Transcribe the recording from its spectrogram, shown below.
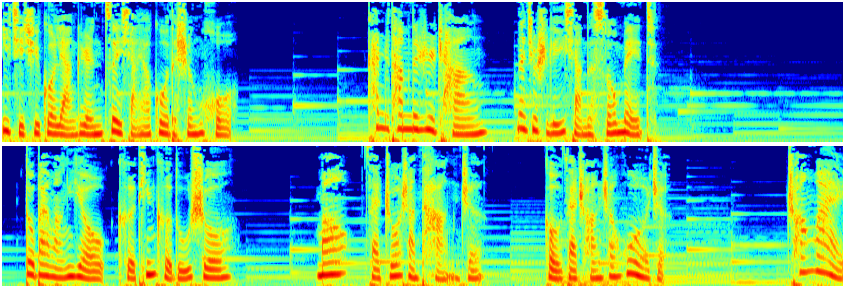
一起去过两个人最想要过的生活。看着他们的日常，那就是理想的 soul mate。豆瓣网友可听可读说：“猫在桌上躺着，狗在床上卧着。”窗外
